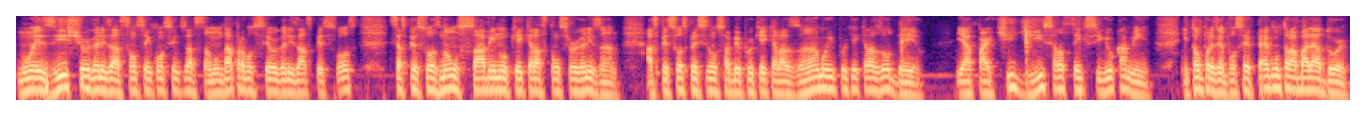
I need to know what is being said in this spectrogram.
Não existe organização sem conscientização. Não dá para você organizar as pessoas se as pessoas não sabem no que, que elas estão se organizando. As pessoas precisam saber por que, que elas amam e por que, que elas odeiam. E a partir disso, elas têm que seguir o caminho. Então, por exemplo, você pega um trabalhador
